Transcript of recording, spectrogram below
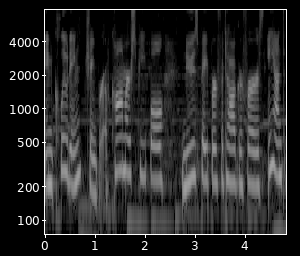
including Chamber of Commerce people, newspaper photographers, and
